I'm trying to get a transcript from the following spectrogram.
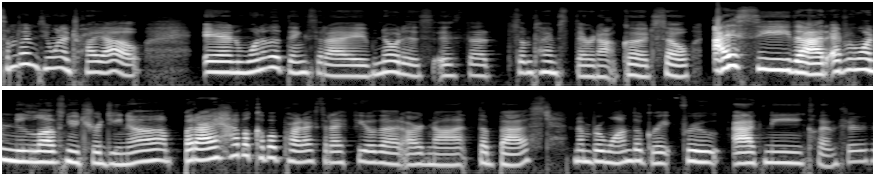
sometimes you want to try out And one of the things that I've noticed is that sometimes they're not good. So I see that everyone loves Neutrogena, but I have a couple products that I feel that are not the best. Number one, the grapefruit acne cleanser.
